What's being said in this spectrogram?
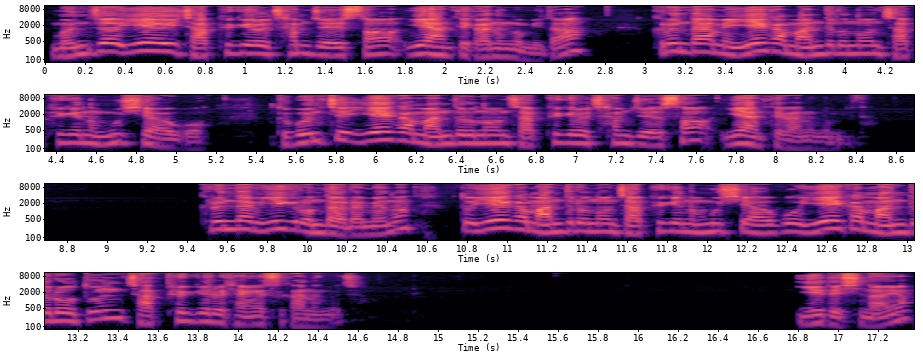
먼저 얘의 좌표계를 참조해서 얘한테 가는 겁니다. 그런 다음에 얘가 만들어 놓은 좌표계는 무시하고 두 번째 얘가 만들어 놓은 좌표계를 참조해서 얘한테 가는 겁니다. 그런 다음에 얘기를 온다 그러면은 또 얘가 만들어 놓은 좌표계는 무시하고 얘가 만들어 둔 좌표계를 향해서 가는 거죠. 이해되시나요?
